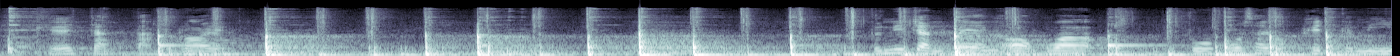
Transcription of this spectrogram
โอเคอาจารย์ตักร้อยตัวนี้อาจารย์แบ่งออกว่าตัวโคใส่บักเพชรก็มี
